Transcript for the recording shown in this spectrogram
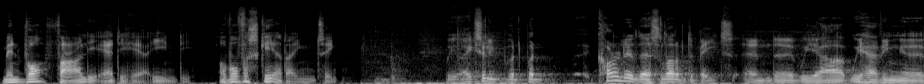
Men hvor farligt er det her egentlig? Og hvorfor sker der ingenting? We actually, but, but currently there's a lot of debate, and uh, we are we having uh,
